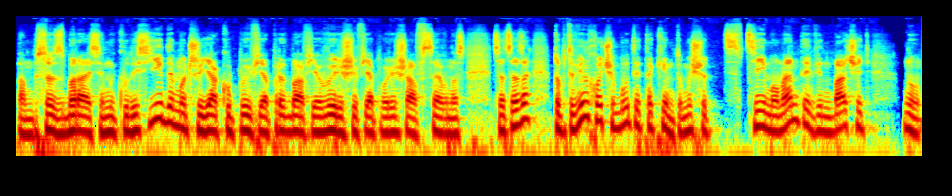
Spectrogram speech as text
там збирайся, ми кудись їдемо, чи я купив, я придбав, я вирішив, я порішав, все в нас це це це. Тобто він хоче бути таким, тому що в ці моменти він бачить, ну.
